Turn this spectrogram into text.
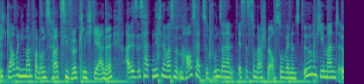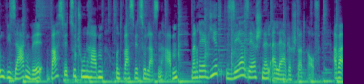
ich glaube, niemand von uns hört sie wirklich gerne. Aber es hat nicht nur was mit dem Haushalt zu tun, sondern es ist zum Beispiel auch so, wenn uns irgendjemand irgendwie sagen will, was wir zu tun haben und was wir zu lassen haben. Man reagiert sehr, sehr schnell allergisch darauf. Aber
